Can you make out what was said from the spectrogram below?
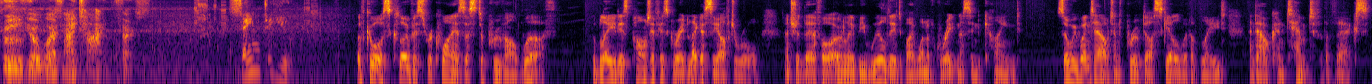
Prove you're worth my time first. Same to you. Of course, Clovis requires us to prove our worth. The blade is part of his great legacy, after all, and should therefore only be wielded by one of greatness in kind. So we went out and proved our skill with a blade and our contempt for the Vex.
